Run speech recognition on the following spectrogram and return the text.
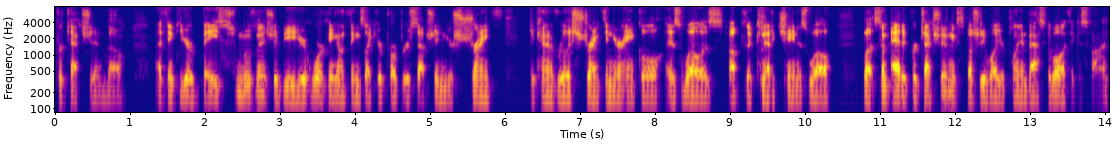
protection though. I think your base movement should be you're working on things like your proprioception, your strength to kind of really strengthen your ankle as well as up the kinetic chain as well. But some added protection, especially while you're playing basketball, I think is fine.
